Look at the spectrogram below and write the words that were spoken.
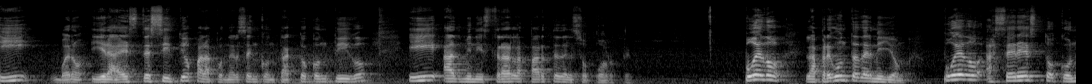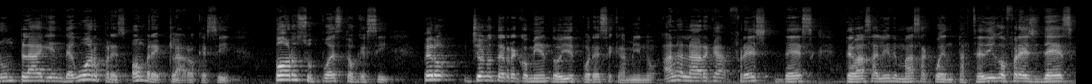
y, bueno, ir a este sitio para ponerse en contacto contigo y administrar la parte del soporte. ¿Puedo? La pregunta del millón. ¿Puedo hacer esto con un plugin de WordPress? Hombre, claro que sí. Por supuesto que sí. Pero yo no te recomiendo ir por ese camino. A la larga, Freshdesk te va a salir más a cuenta. Te digo Freshdesk,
